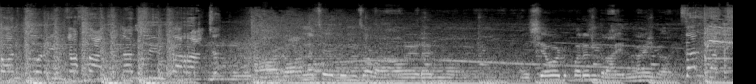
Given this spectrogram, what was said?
डॉन चोरींचा साजन सिंगचा राजन. डॉनच आहे तुमचा भाव शेवटपर्यंत राहील. नाही का?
